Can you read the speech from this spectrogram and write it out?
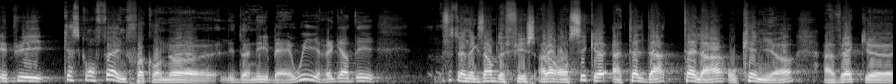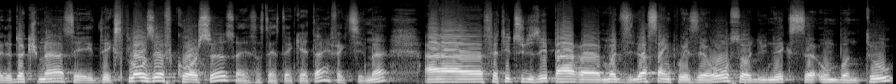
Et puis, qu'est-ce qu'on fait une fois qu'on a les données? Ben oui, regardez, c'est un exemple de fiche. Alors, on sait qu'à telle date, telle heure, au Kenya, avec euh, le document, c'est d'Explosive Courses, ça c'est inquiétant, effectivement, euh, c'est utilisé par euh, Mozilla 5.0 sur Linux Ubuntu,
